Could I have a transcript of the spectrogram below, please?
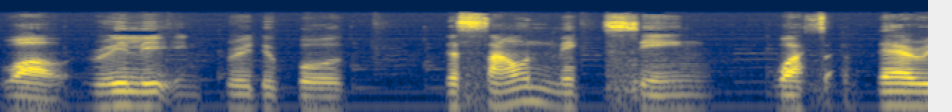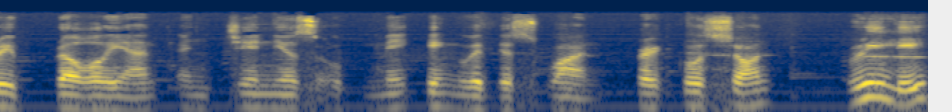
Wow, really incredible. The sound mixing was very brilliant and genius of making with this one. Percussion, really,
